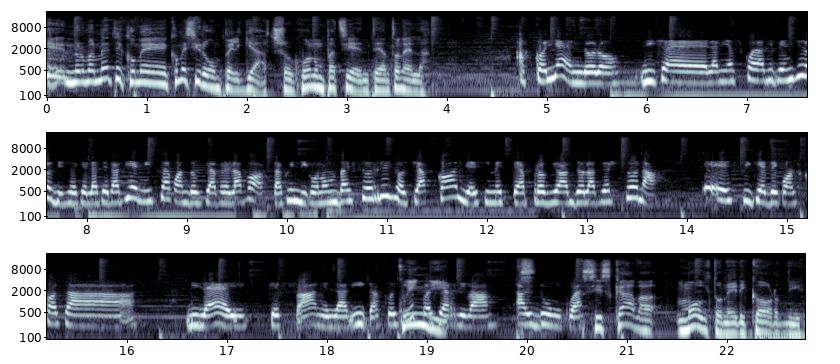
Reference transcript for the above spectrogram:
E normalmente come, come si rompe il ghiaccio con un paziente, Antonella? Accogliendolo, dice la mia scuola di pensiero dice che la terapia inizia quando si apre la porta, quindi con un bel sorriso si accoglie, si mette a proprio agio la persona e si chiede qualcosa di lei, che fa nella vita, così Quindi- poi si arriva al dunque. Si scava molto nei ricordi.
